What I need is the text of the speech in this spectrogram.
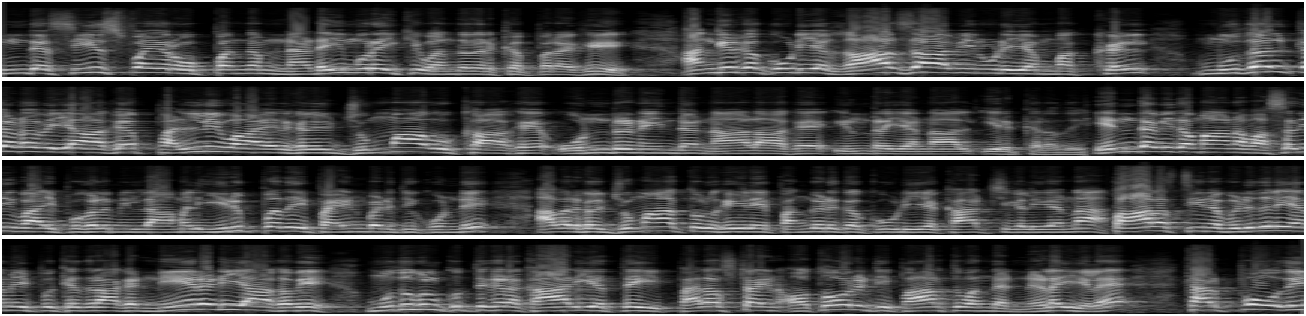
இந்த சீஸ்பயர் ஒப்பந்தம் நடைமுறைக்கு வந்ததற்கு பிறகு அங்கிருக்கக்கூடிய காசாவினுடைய மக்கள் முதல் தடவையாக பள்ளி வாயில்களில் ஜும்மாவுக்காக ஒன்றிணைந்த நாளாக இன்றைய நாள் இருக்கிறது. எந்த விதமான வசதி வாய்ப்புகளும் இல்லாமல் இருப்பதை பயன்படுத்தி கொண்டு அவர்கள் ஜுமா தொழுகையிலே பங்கெடுக்கக்கூடிய காட்சிகள் ஏன்னா பாலஸ்தீன விடுதலை அமைப்புக்கு எதிராக நேரடியாகவே முதுகுல் குத்துகிற காரியத்தை பலஸ்டைன் அத்தாரிட்டி பார்த்து வந்த நிலையில தற்போது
